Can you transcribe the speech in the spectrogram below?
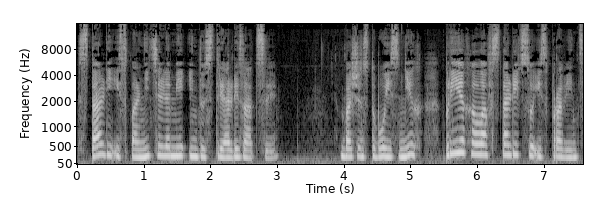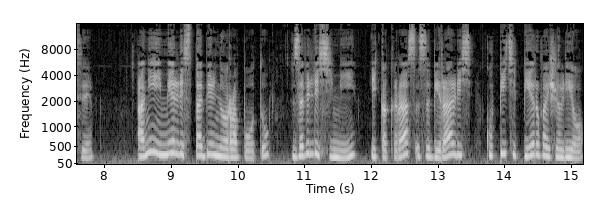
стали исполнителями индустриализации. Большинство из них приехало в столицу из провинции – они имели стабильную работу, завели семьи и как раз забирались купить первое жилье.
